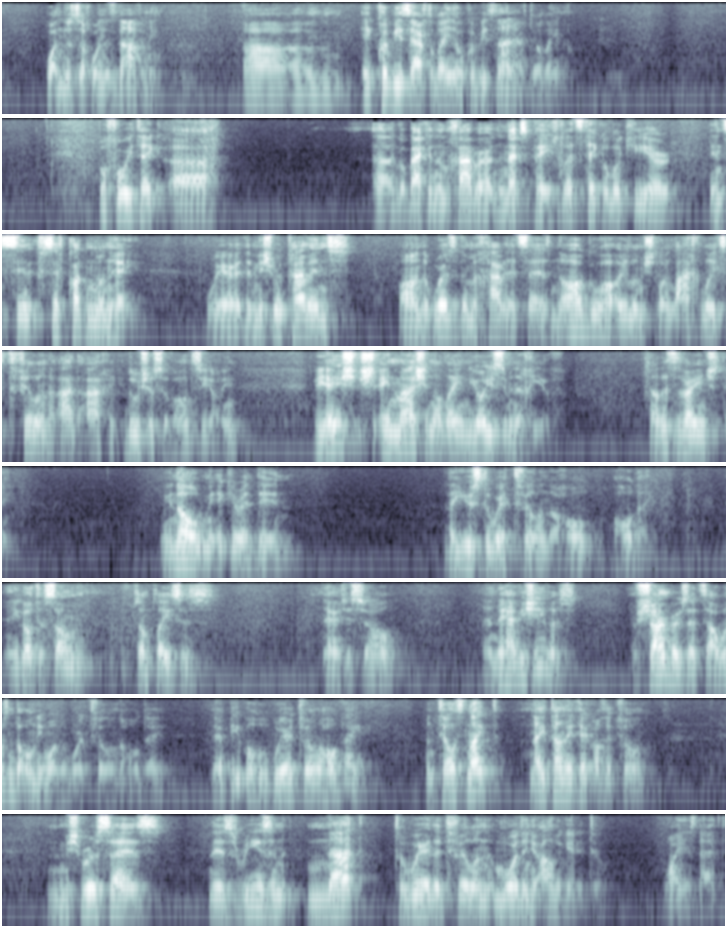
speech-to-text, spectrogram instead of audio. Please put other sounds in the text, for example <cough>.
what nusach one is davening. Um, it could be it's after lane, it could be it's not after lane. Before we take uh, uh, go back in the Mechaber on the next page, let's take a look here in Sifkot Nunhei, where the Mishra comments on the words of the Mechaber that says Nohagu ha'olim shlo lachloitz tefillin ad achik kedusha savol tzion v'yesh she'en mashin alein yoisim in achiv. Now this is very interesting. We know Me'ikir Din, they used to wear tefillin the whole the whole day, and you go to some some places, there's Yisrael, and they have yeshivas. Scheinberg Zetzal wasn't the only one who wore tefillin the whole day. There are people who wear tefillin the whole day until it's night. Nighttime they take off the tefillin. Mishmur says there's reason not to wear the tefillin more than you're obligated to. Why is that?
